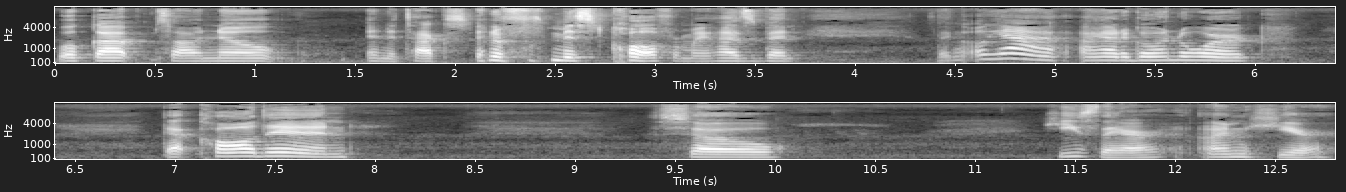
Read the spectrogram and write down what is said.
Woke up, saw a note and a text and a missed call from my husband saying, Oh, yeah, I had to go into work. Got called in. So he's there. I'm here.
